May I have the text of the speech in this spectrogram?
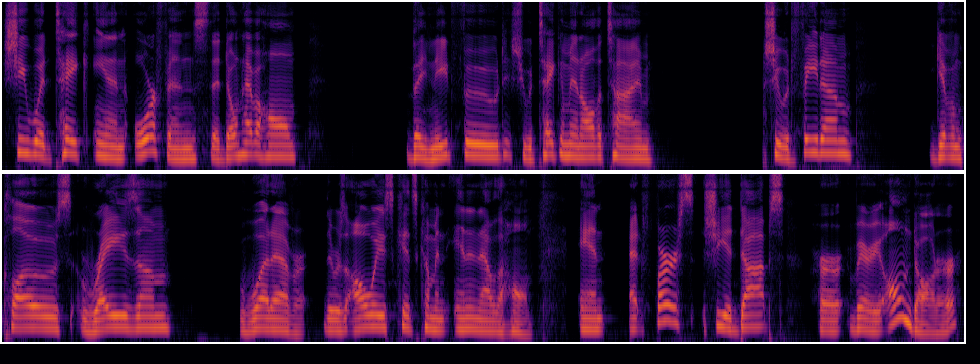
she would take in orphans that don't have a home. They need food. She would take them in all the time. She would feed them, give them clothes, raise them, whatever. There was always kids coming in and out of the home. And at first, she adopts her very own daughter,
